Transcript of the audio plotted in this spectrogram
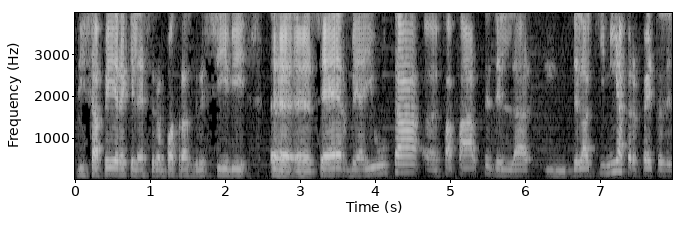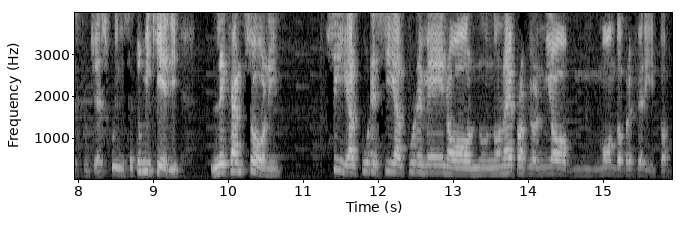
di sapere che l'essere un po' trasgressivi eh, eh, serve, aiuta, eh, fa parte della- mh, dell'alchimia perfetta del successo. Quindi se tu mi chiedi le canzoni, sì, alcune sì, alcune meno, n- non è proprio il mio mh, mondo preferito.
